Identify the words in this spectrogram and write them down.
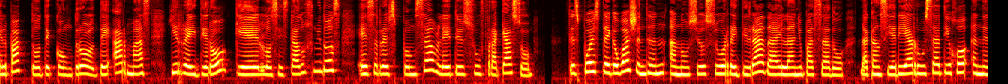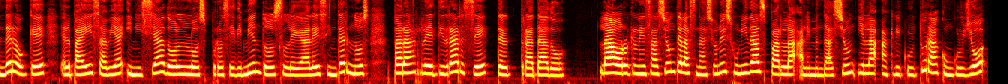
el pacto de control de armas y reiteró que los Estados Unidos es responsable de su fracaso. Después de que Washington anunció su retirada el año pasado, la Cancillería rusa dijo en enero que el país había iniciado los procedimientos legales internos para retirarse del tratado. La Organización de las Naciones Unidas para la Alimentación y la Agricultura concluyó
